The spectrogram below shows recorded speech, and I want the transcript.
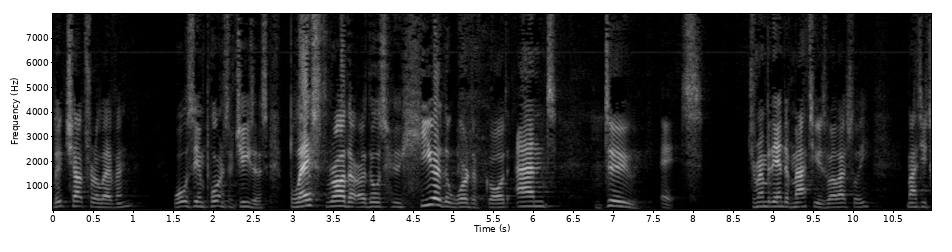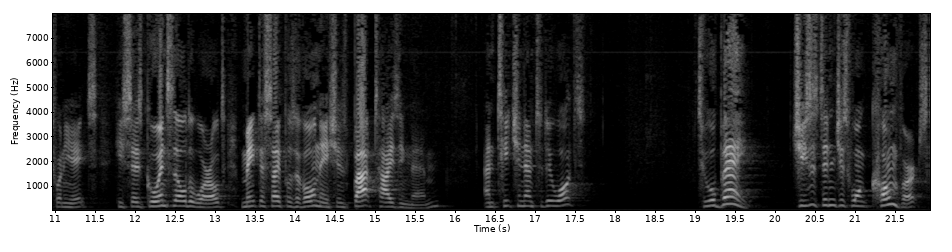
Luke chapter 11. What was the importance of Jesus? Blessed rather are those who hear the word of God and do it. Do you remember the end of Matthew as well, actually? Matthew 28. He says, Go into all the world, make disciples of all nations, baptizing them, and teaching them to do what? To obey. Jesus didn't just want converts,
